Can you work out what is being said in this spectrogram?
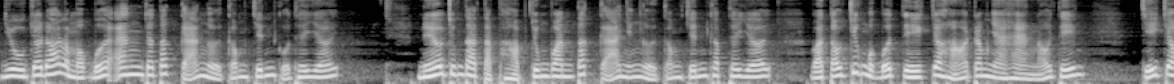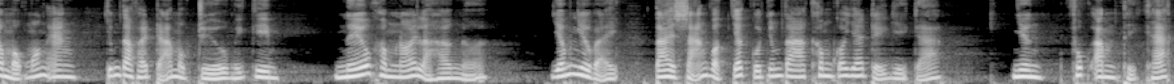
dù cho đó là một bữa ăn cho tất cả người công chính của thế giới. Nếu chúng ta tập hợp chung quanh tất cả những người công chính khắp thế giới và tổ chức một bữa tiệc cho họ trong nhà hàng nổi tiếng, chỉ cho một món ăn, chúng ta phải trả một triệu Mỹ Kim. nếu không nói là hơn nữa. Giống như vậy, tài sản vật chất của chúng ta không có giá trị gì cả. Nhưng phúc âm thì khác.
